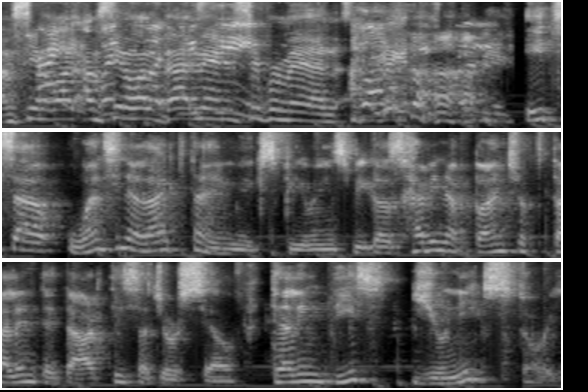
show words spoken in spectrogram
I'm seeing right. a lot. I'm seeing a lot of Batman and Superman. it's a once in a lifetime experience because having a bunch of talented artists as yourself telling this unique story,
